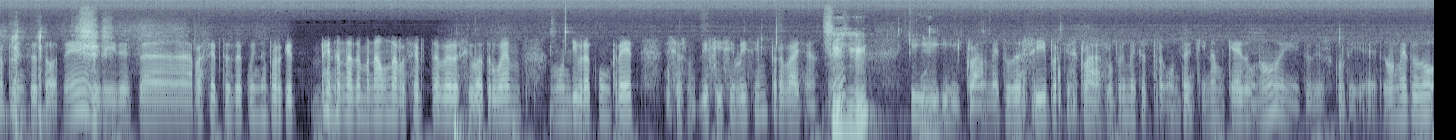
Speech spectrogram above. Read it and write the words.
aprens de tot, eh? Vull dir, des de receptes de cuina, perquè et venen a demanar una recepta, a veure si la trobem en un llibre concret, això és dificilíssim, però vaja, eh? Mhm. I, I, clar, el mètode sí, perquè, és clar és el primer que et pregunten quin em quedo, no? I tu dius, escolti, eh, el mètode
